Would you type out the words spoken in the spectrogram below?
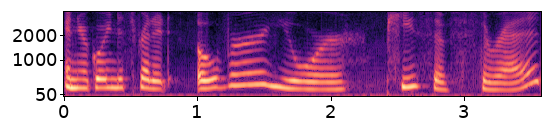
and you're going to thread it over your piece of thread.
